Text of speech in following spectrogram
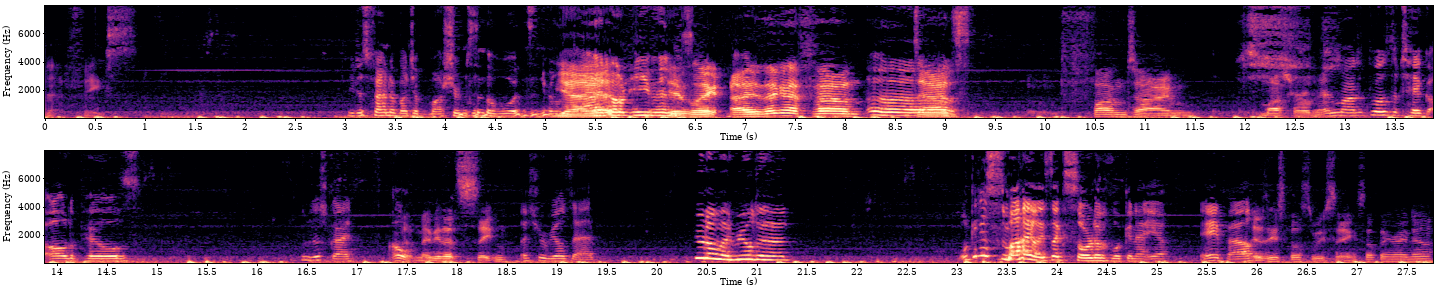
That face. You just found a bunch of mushrooms in the woods and you're like, Yeah, I yeah. don't even. He's like, I think I found Uh, Dad's fun time mushrooms. I'm not supposed to take all the pills. Who's this guy? Oh, Maybe that's Satan. that's your real dad. You're not my real dad. Look at his smile. He's like sort of looking at you. Hey, pal. Is he supposed to be saying something right now?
